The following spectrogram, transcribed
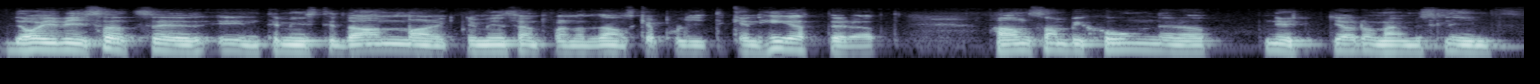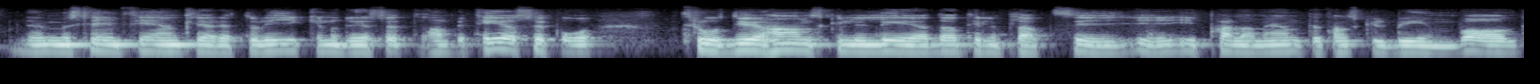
det har ju visat sig, inte minst i Danmark, nu minns jag inte vad den danska politikern heter, att hans ambitioner att nyttja de här muslim, den muslimfientliga retoriken och det sättet han beter sig på trodde ju han skulle leda till en plats i, i, i parlamentet, han skulle bli invald.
